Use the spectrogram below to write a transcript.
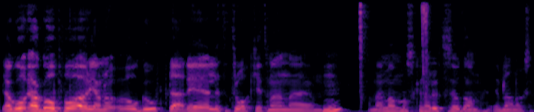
jag, går, jag går på Örjan och, och Goop där. Det är lite tråkigt men, eh, Mm. Men man måste kunna luta sig åt dem ibland också.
